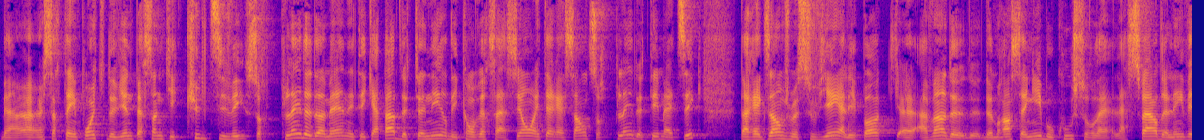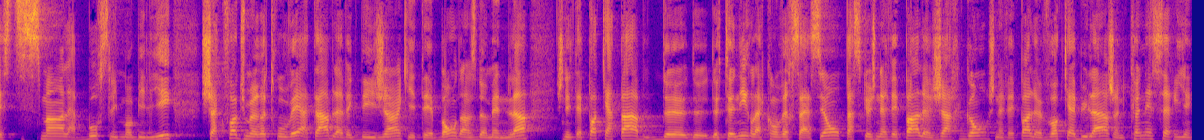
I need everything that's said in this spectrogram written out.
ben, à un certain point, tu deviens une personne qui est cultivée sur plein de domaines et tu es capable de tenir des conversations intéressantes sur plein de thématiques. Par exemple, je me souviens à l'époque, euh, avant de, de, de, me renseigner beaucoup sur la, la sphère de l'investissement, la bourse, l'immobilier, chaque fois que je me retrouvais à table avec des gens qui étaient bons dans ce domaine-là, je n'étais pas capable de, de, tenir la conversation parce que je n'avais pas le jargon, je n'avais pas le vocabulaire, je ne connaissais rien.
